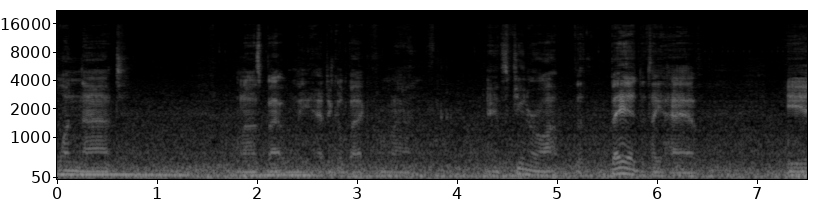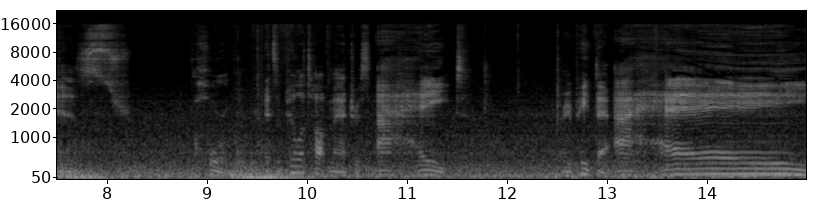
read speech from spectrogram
one night when I was back, when we had to go back for my aunt's funeral, the bed that they have is horrible. It's a pillow top mattress. I hate, repeat that, I hate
